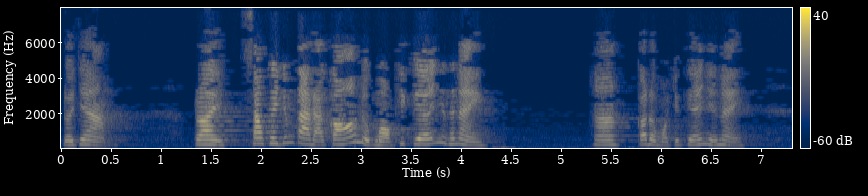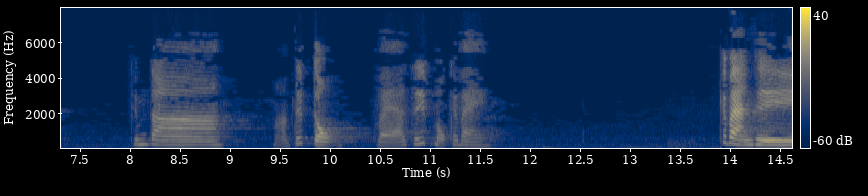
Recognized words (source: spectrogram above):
Được chưa? Rồi, sau khi chúng ta đã có được một chiếc ghế như thế này, ha, có được một chiếc ghế như thế này, chúng ta à, tiếp tục vẽ tiếp một cái bàn. Cái bàn thì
